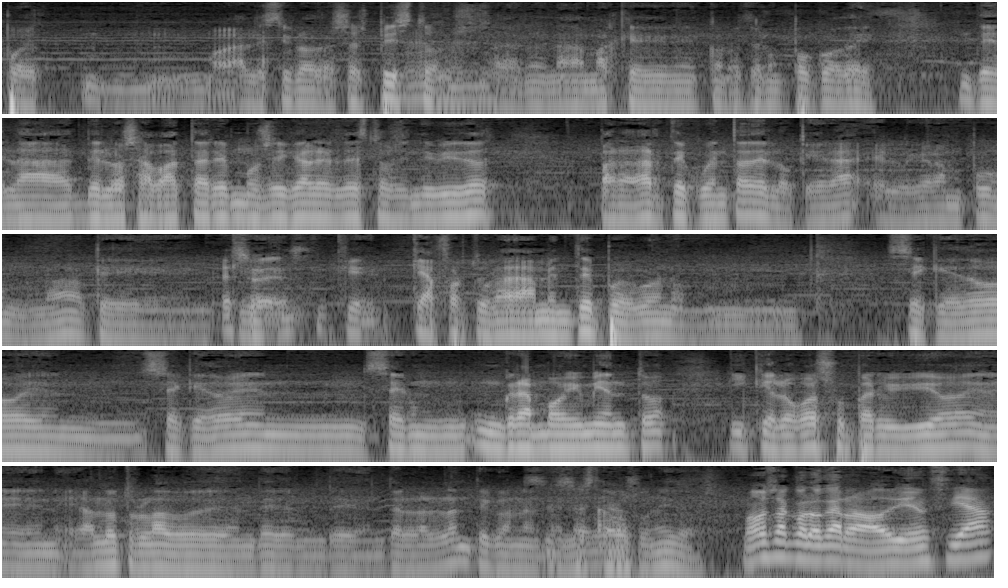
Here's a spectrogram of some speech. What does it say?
pues mm, al estilo de los Pistols. O sea, nada más que conocer un poco de, de, la, de los avatares musicales de estos individuos para darte cuenta de lo que era el gran punk, ¿no? Que, Eso que, es. que- que afortunadamente, pues bueno, mm, se quedó en se quedó en ser un, un gran movimiento y que luego supervivió en- en- al otro lado de- de- de- del Atlántico, en, en señor. Estados Unidos. Vamos a colocar a la audiencia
